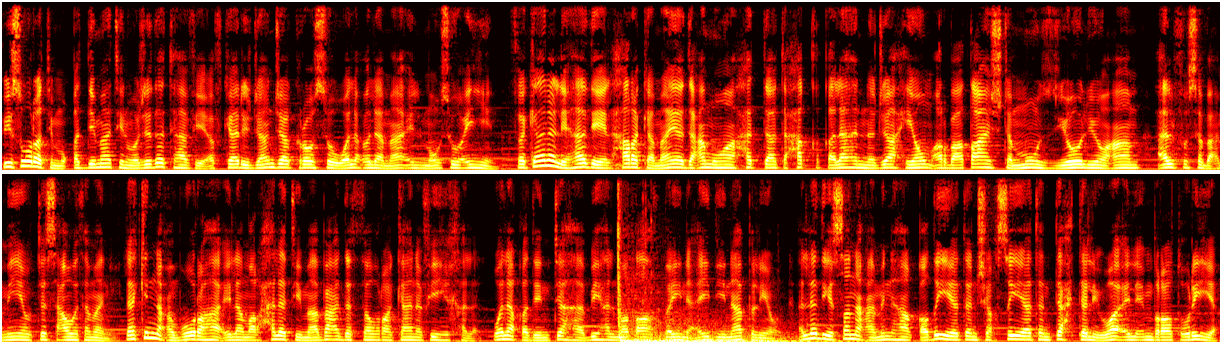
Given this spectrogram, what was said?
في صورة مقدمات وجدتها في أفكار جان جاك روسو والعلماء الموسوعيين. فكان لهذه الحركة ما يدعمها حتى تحقق لها النجاح يوم 14 تموز يوليو عام 1789 لكن عبورها إلى مرحلة ما بعد الثورة كان فيه خلل ولقد انتهى بها المطاف بين أيدي نابليون الذي صنع منها قضية شخصية تحت لواء الإمبراطورية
